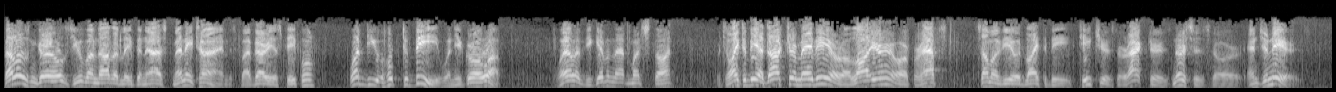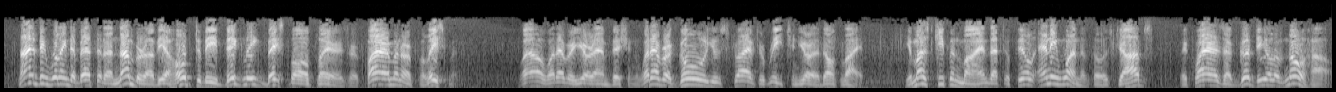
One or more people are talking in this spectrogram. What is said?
Fellows and girls, you've undoubtedly been asked many times by various people, what do you hope to be when you grow up? Well, have you given that much thought? Would you like to be a doctor, maybe, or a lawyer, or perhaps some of you would like to be teachers or actors, nurses or engineers? And I'd be willing to bet that a number of you hope to be big league baseball players or firemen or policemen. Well, whatever your ambition, whatever goal you strive to reach in your adult life, you must keep in mind that to fill any one of those jobs requires a good deal of know how.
